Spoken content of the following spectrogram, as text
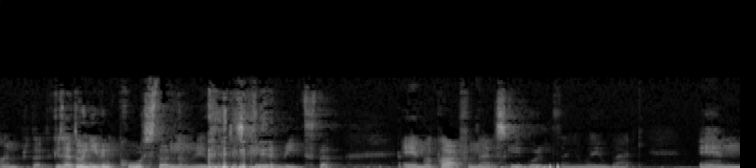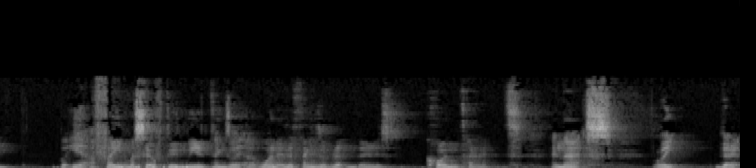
unproductive because I don't even post on them really. I just kind of read stuff. Um, apart from that skateboarding thing a while back. Um, but yeah, I find myself doing weird things. Like uh, one of the things I've written down is contacts, and that's like the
